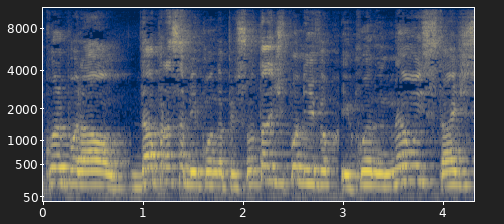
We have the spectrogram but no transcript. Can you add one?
corporal, dá para saber quando a pessoa está disponível e quando não está disponível.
